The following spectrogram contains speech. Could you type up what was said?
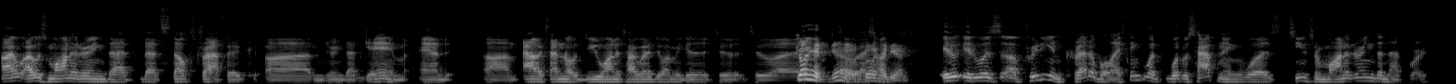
I, I was monitoring that that stealth traffic um, during that game, and um, Alex, I don't know. Do you want to talk about it? Do you want me to to to uh, Go ahead, yeah, go ahead, Yan. It, it was uh, pretty incredible. I think what what was happening was teams were monitoring the network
